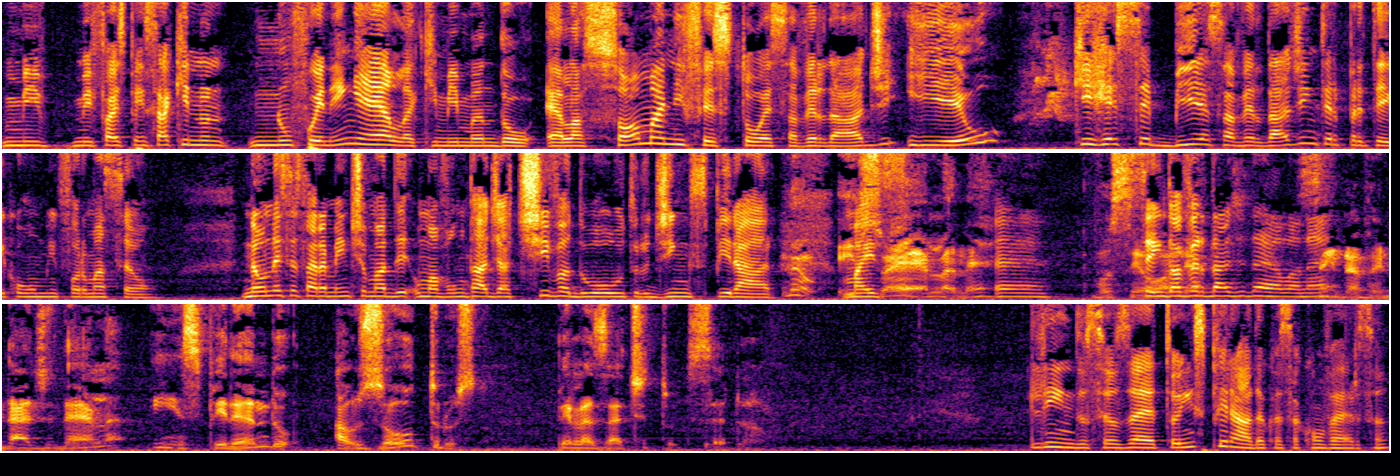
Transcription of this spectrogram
me, me faz pensar que não, não foi nem ela que me mandou. Ela só manifestou essa verdade e eu que recebi essa verdade e interpretei como uma informação. Não necessariamente uma, de- uma vontade ativa do outro de inspirar. Não, isso mas é ela, né? é, Você sendo a olha- verdade dela, né? Sendo a verdade dela e inspirando aos outros pelas atitudes. Edu. Lindo, seu Zé. Tô inspirada com essa conversa.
